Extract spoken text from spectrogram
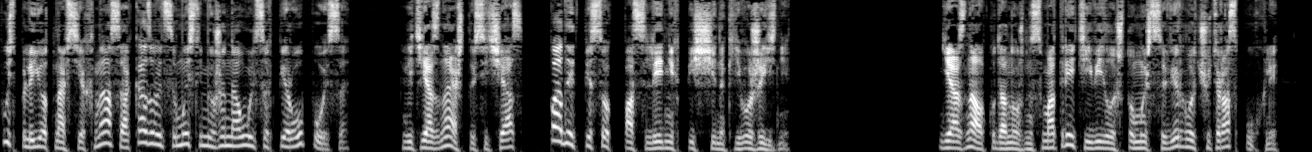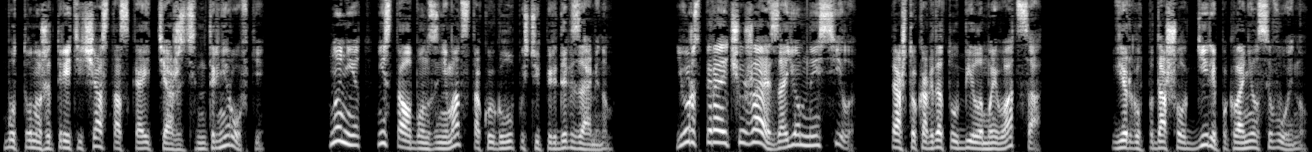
пусть плюет на всех нас, а оказывается мыслями уже на улицах первого пояса. Ведь я знаю, что сейчас падает песок последних песчинок его жизни. Я знал, куда нужно смотреть, и видел, что мышцы Виргла чуть распухли, будто он уже третий час таскает тяжести на тренировке. Но нет, не стал бы он заниматься такой глупостью перед экзаменом. Его распирает чужая, заемная сила, та, что когда-то убила моего отца. Вергл подошел к гире, поклонился воину,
